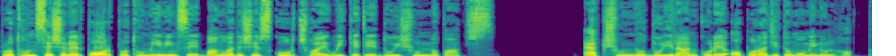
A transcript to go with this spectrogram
প্রথম সেশনের পর প্রথম ইনিংসে বাংলাদেশের স্কোর ছয় উইকেটে দুই শূন্য পাঁচ। এক শূন্য দুই রান করে অপরাজিত মমিনুল হক।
